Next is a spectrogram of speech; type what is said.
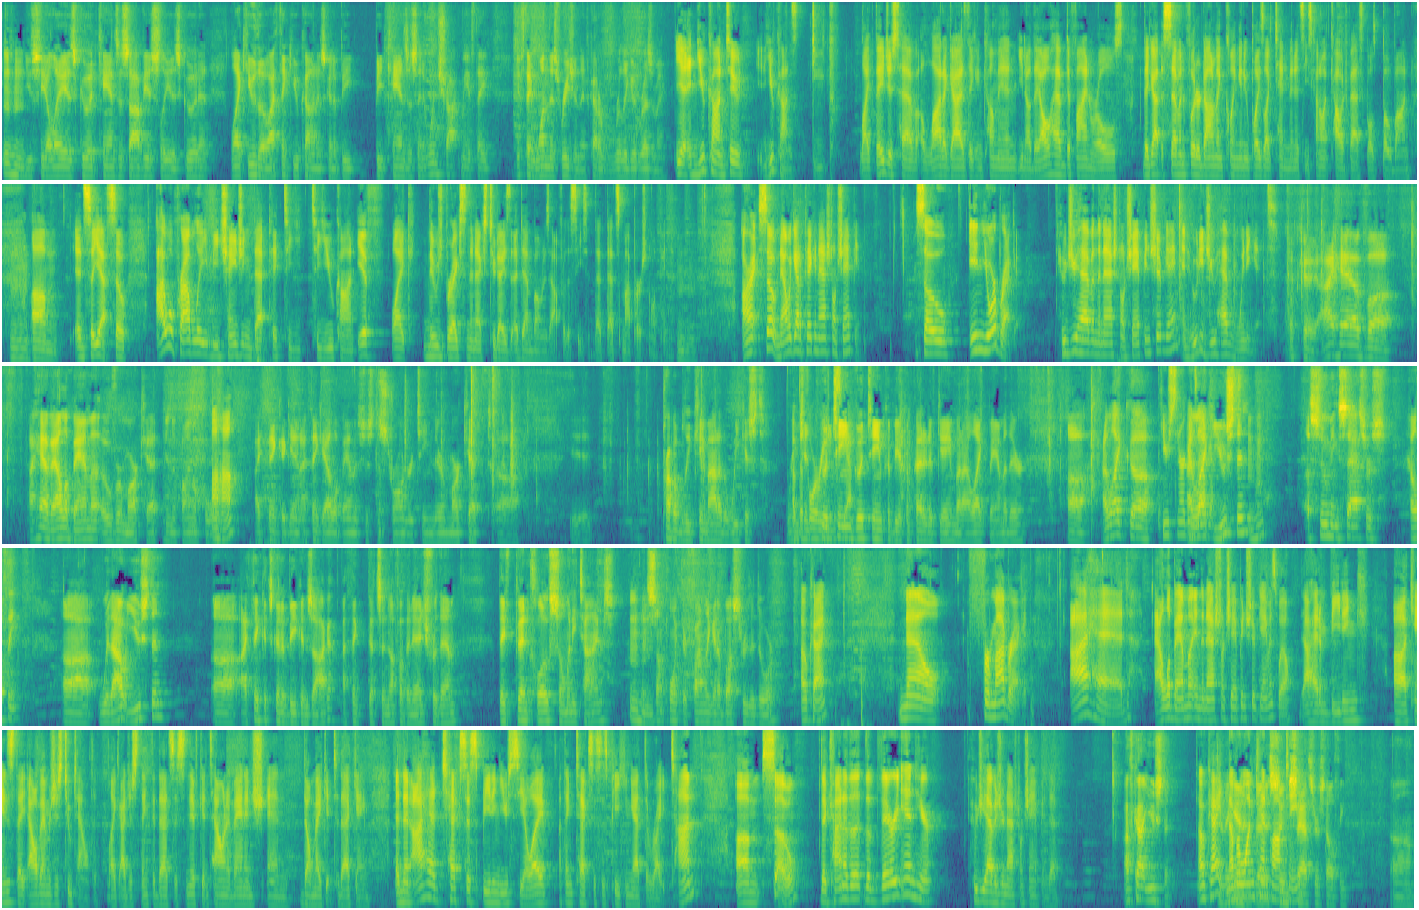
Mm-hmm. UCLA is good. Kansas obviously is good. And like you though, I think UConn is going to beat beat Kansas, and it wouldn't shock me if they if they won this region. They've got a really good resume. Yeah, and UConn too. UConn's deep. Like they just have a lot of guys that can come in. You know, they all have defined roles. They got the seven footer Donovan Clingan who plays like ten minutes. He's kind of like college basketball's Boban. Um, and so yeah, so I will probably be changing that pick to to UConn if like news breaks in the next two days that Adem Bona is out for the season. That that's my personal opinion. All right, so now we got to pick a national champion. So in your bracket, who'd you have in the national championship game, and who did you have winning it? Okay, I have uh, I have Alabama over Marquette in the Final Four. Uh huh. I think again, I think Alabama's just a stronger team there. Marquette uh, probably came out of the weakest region. the four good regions, team, yeah. good team. Could be a competitive game, but I like Bama there. Uh, I like uh, Houston or I like Houston, Mm-hmm. assuming Sasser's healthy. Uh, without Houston, uh, I think it's going to be Gonzaga. I think that's enough of an edge for them. They've been close so many times. Mm-hmm. At some point, they're finally going to bust through the door. Okay. Now, for my bracket, I had Alabama in the national championship game as well. I had them beating uh, Kansas State. Alabama's just too talented. Like, I just think that that's a significant talent advantage, and they'll make it to that game. And then I had Texas beating UCLA. I think Texas is peaking at the right time. Um, so, the kind of the, the very end here, who'd you have as your national champion, Dad? I've got Houston. Okay, number one KenPom team. Sasser's healthy. Uh,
